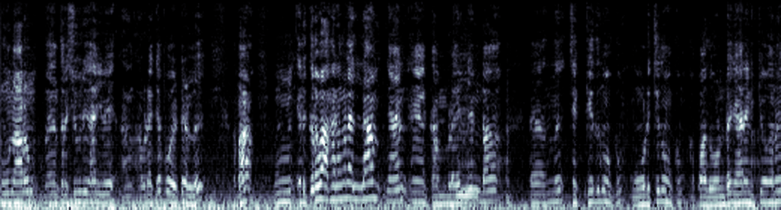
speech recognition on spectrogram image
മൂന്നാറും തൃശ്ശൂർ ഹൈവേ അവിടെയൊക്കെ പോയിട്ടുള്ളു. അപ്പൊ എടുക്കുന്ന വാഹനങ്ങളെല്ലാം ഞാൻ കംപ്ലൈന്റ് ഉണ്ടാ എന്ന് ചെക്ക് ചെയ്ത് നോക്കും ഓടിച്ചു നോക്കും. അപ്പൊ അതുകൊണ്ട് ഞാൻ എനിക്ക് തോന്നുന്നു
